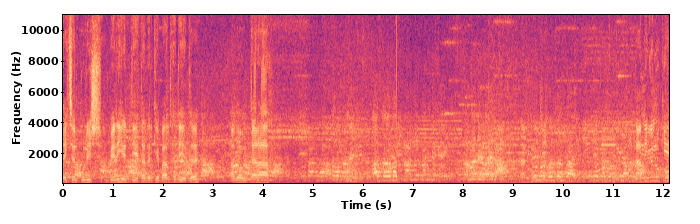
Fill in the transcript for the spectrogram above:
দেখছেন পুলিশ ব্যারিকেড দিয়ে তাদেরকে বাধা দিয়েছে এবং তারা দাবিগুলো কি?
